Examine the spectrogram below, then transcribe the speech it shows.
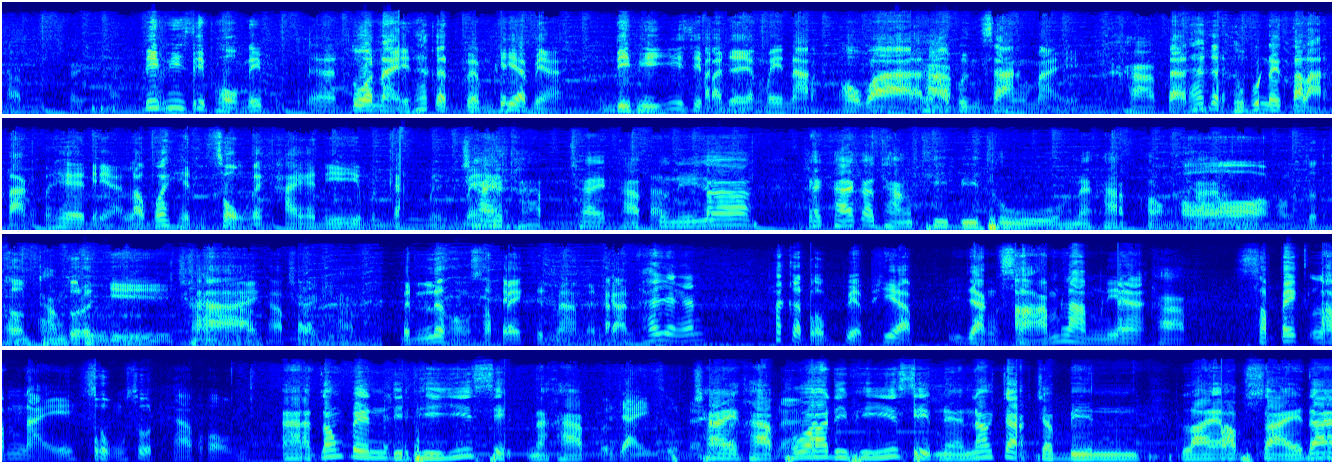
ครับใช่ครับ DP 16นี่เอ่อตัวไหนถ้าเกิดเปรียบเทียบเนี่ย DP 20อาจจะยังไม่นับ เพราะว่าครัเราบเพิ่งสร้างใหม่ ครับ แต่ถ้าเกิดสมมติในตลาดต่างประเทศเนี่ยเราก็เห็นทรงคล้ายๆกันนี้อยู่เหมือนกันไหมใช่ครับ ใช่ครับ ครับ ตัวนี้ก็คล้ายๆกับทาง TB2 นะครับของอ๋อทางของตัวเทอมของตุรกีใช่ครับใช่ครับ เป็นเรื่องของสเปคขึ้นมาเหมือนกัน ถ้าอย่างนั้นถ้าเกิดผมเปรียบเทียบอย่างสามลำเนี้ยครับ สเปคลำไหนสูงสุดครับผมอ่าต้องเป็น DP 20นะครับ ตัวใหญ่สุดนะใช่ครับ เพราะว่า DP 20เนี่ยนอกจากจะบิน Line of Sight ได้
